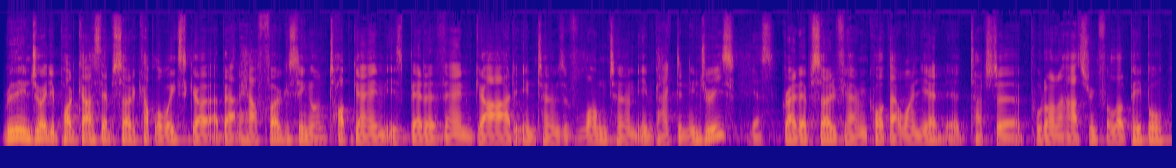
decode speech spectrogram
Really enjoyed your podcast episode a couple of weeks ago about how focusing on top game is better than guard in terms of long term impact and injuries. Yes. Great episode. If you haven't caught that one yet, it touched a pulled on a heartstring for a lot of people.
